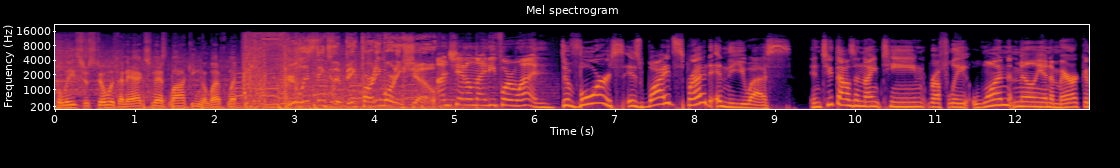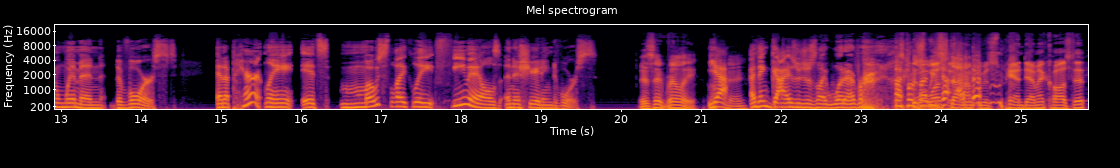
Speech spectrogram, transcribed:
Police are still with an accident blocking the left lane. You're listening to the Big Party Morning Show. On Channel 941. Divorce is widespread in the U.S. In 2019, roughly 1 million American women divorced. And apparently, it's most likely females initiating divorce. Is it really? Yeah. Okay. I think guys are just like, whatever. I don't What know. was it? It was pandemic caused it.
